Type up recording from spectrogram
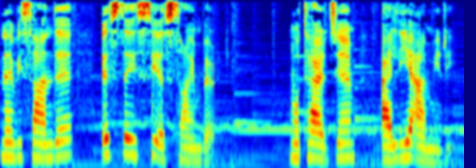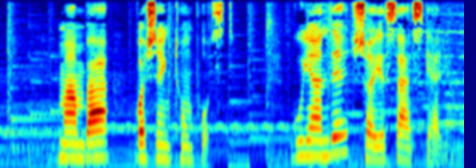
نویسنده استیسی استاینبرگ مترجم علی امیری منبع واشنگتن پست گوینده شایسته اسکریان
